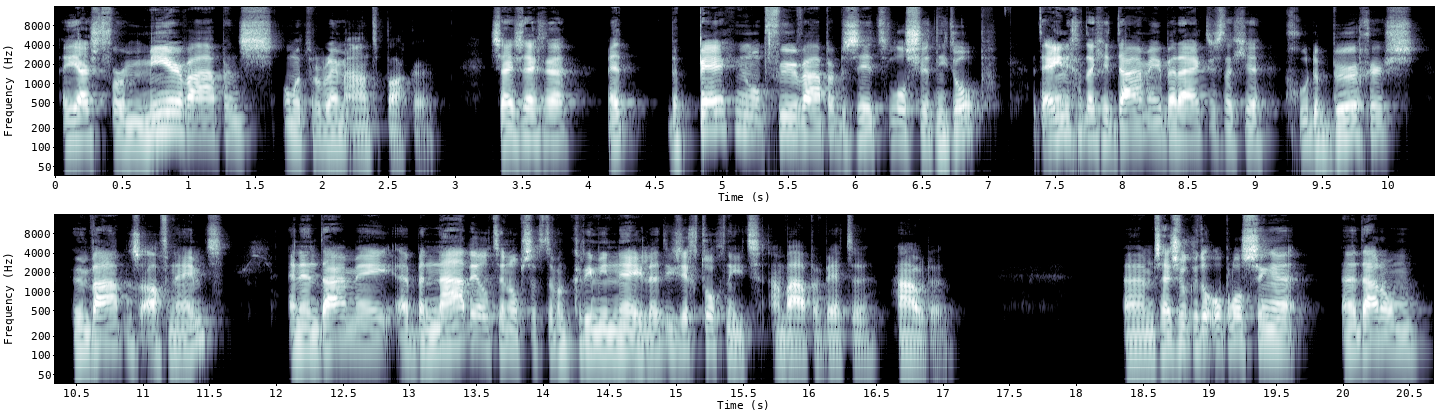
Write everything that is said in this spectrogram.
juist voor meer wapens om het probleem aan te pakken. Zij zeggen, beperkingen op vuurwapenbezit los je het niet op. Het enige dat je daarmee bereikt is dat je goede burgers hun wapens afneemt. En hen daarmee eh, benadeelt ten opzichte van criminelen die zich toch niet aan wapenwetten houden. Um, zij zoeken de oplossingen uh, daarom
